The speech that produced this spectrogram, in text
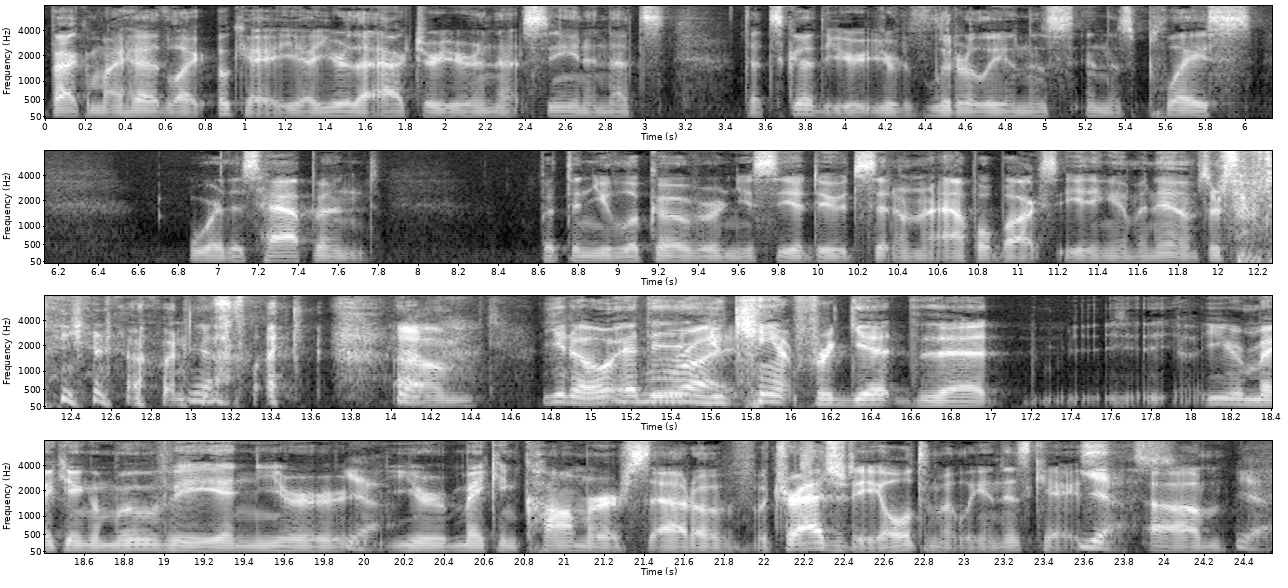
back of my head like, okay, yeah, you're the actor, you're in that scene, and that's that's good. You're you're literally in this in this place where this happened. But then you look over and you see a dude sitting on an apple box eating M and M's or something, you know, and it's like, Yeah. You know, at the, you can't forget that you're making a movie and you're Yeah. you're making commerce out of a tragedy. Ultimately, in this case, Yes. Um, yeah.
